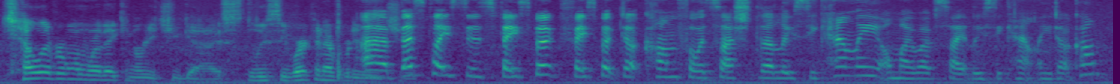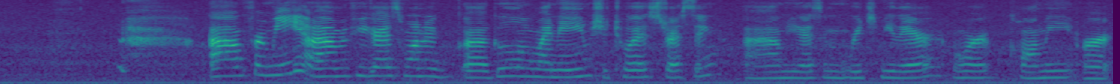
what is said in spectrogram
tell everyone where they can reach you guys. Lucy, where can everybody uh, reach uh, you? Best place is Facebook, facebook.com forward slash the Lucy Cantley, on my website, lucycantley.com. Um, for me, um, if you guys want to uh, Google my name, Shatoya Dressing, um, you guys can reach me there or call me or,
